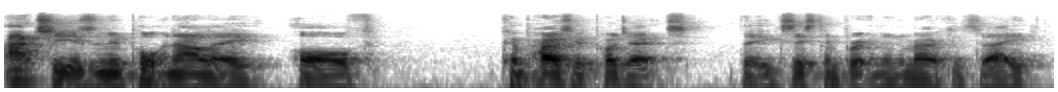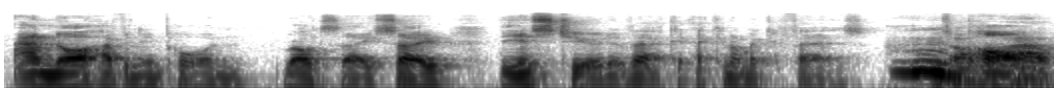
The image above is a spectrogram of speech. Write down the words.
actually is an important ally of comparative projects that exist in Britain and America today and are having an important role today. So the Institute of Economic Affairs mm. was oh, part wow.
